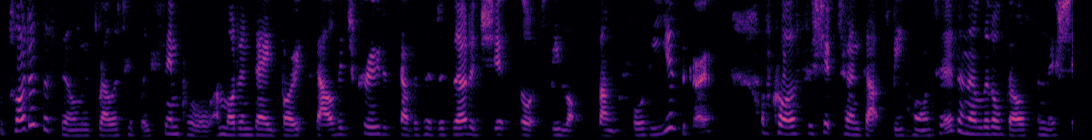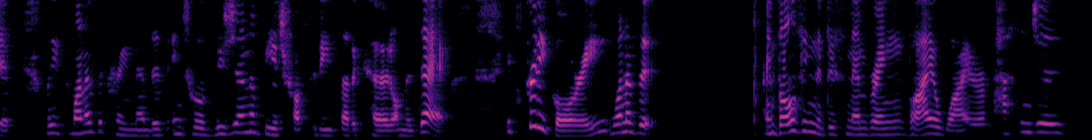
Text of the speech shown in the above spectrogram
The plot of the film is relatively simple. A modern day boat salvage crew discovers a deserted ship thought to be lost sunk 40 years ago. Of course, the ship turns out to be haunted, and a little girl from this ship leads one of the crew members into a vision of the atrocities that occurred on the decks. It's pretty gory. One of the involving the dismembering via wire of passengers,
